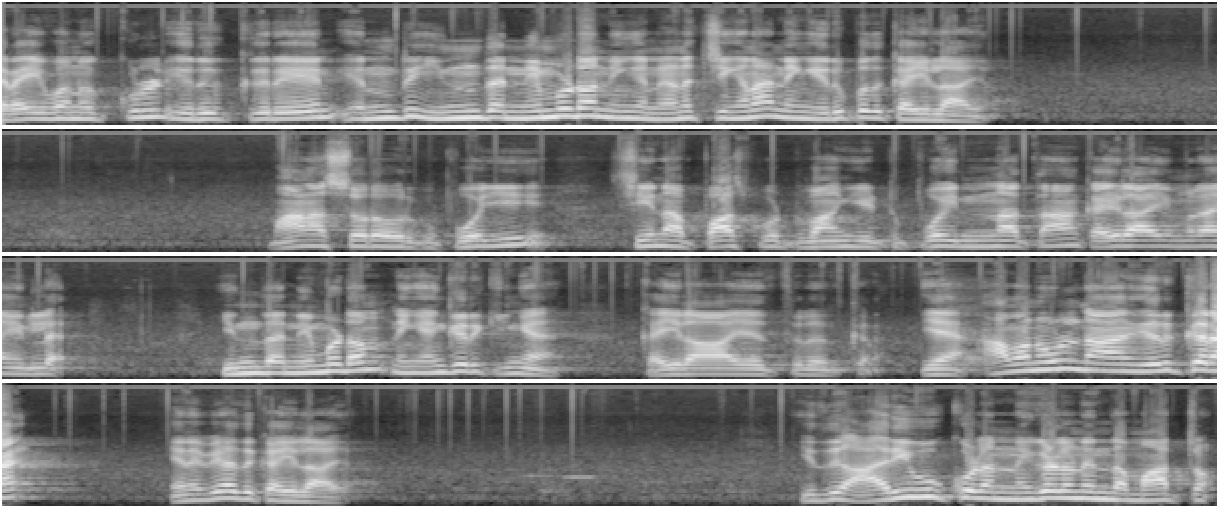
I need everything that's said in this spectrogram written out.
இறைவனுக்குள் இருக்கிறேன் என்று இந்த நிமிடம் நீங்கள் நினச்சிங்கன்னா நீங்கள் இருப்பது கைலாயம். மானசரோவருக்கு போய் சீனா பாஸ்போர்ட் வாங்கிட்டு போய் நின்னா தான் கைலாயம்லாம் இல்லை. இந்த நிமிடம் நீங்கள் எங்கே இருக்கீங்க? கைலாயத்தில் இருக்கிறேன். ஏன்? அவனுள் நான் இருக்கிறேன். எனவே அது கைலாயம். இது அறிவுக்குள்ள நிகழணும் இந்த மாற்றம்.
